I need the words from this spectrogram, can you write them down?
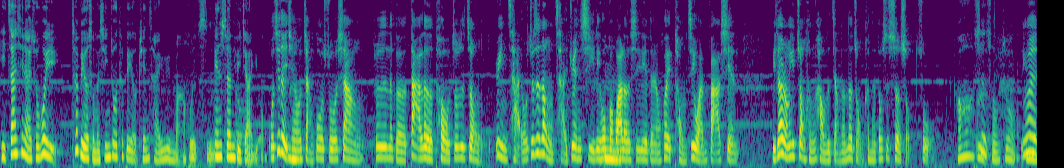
以占星来说会。特别有什么星座特别有偏财运吗？或者是天生比较有？我记得以前有讲过，说像就是那个大乐透，就是这种运彩，我就是那种彩券系列或刮刮乐系列的人，会统计完发现，比较容易中很好的奖的那种，可能都是射手座。哦，射手座，嗯，因为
